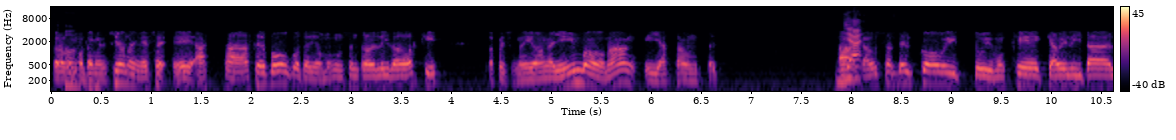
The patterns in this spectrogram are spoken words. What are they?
Pero como te menciono, ese, eh, hasta hace poco teníamos un centro habilitado aquí, las personas iban allí mismo, donaban y ya estaban A causa del COVID tuvimos que, habilitar,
